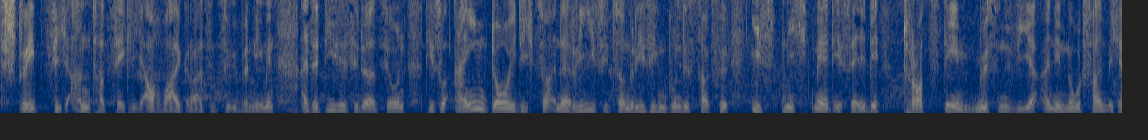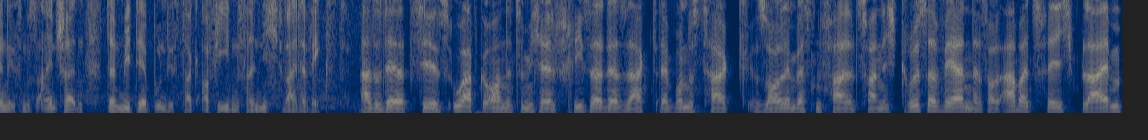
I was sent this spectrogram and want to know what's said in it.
strebt sich an, tatsächlich auch Wahlkreise zu übernehmen. Also diese Situation, die so eindeutig zu einer riesig, zu einem riesigen Bundestag führt, ist nicht mehr dieselbe. Trotzdem müssen wir einen Notfallmechanismus einschalten, damit der Bundestag auf jeden Fall nicht weiter wächst. Also der CSU-Abgeordnete Michael Frieser, der sagt, der Bundestag soll im besten Fall zwar nicht größer werden, der soll arbeitsfähig bleiben,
